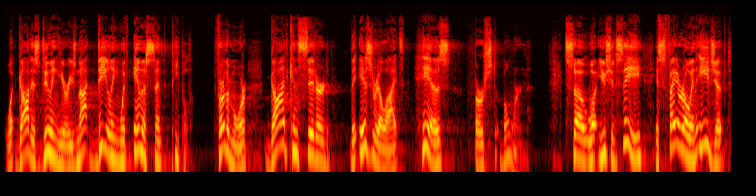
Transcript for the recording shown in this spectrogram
what God is doing here, He's not dealing with innocent people. Furthermore, God considered the Israelites His firstborn. So what you should see is Pharaoh in Egypt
